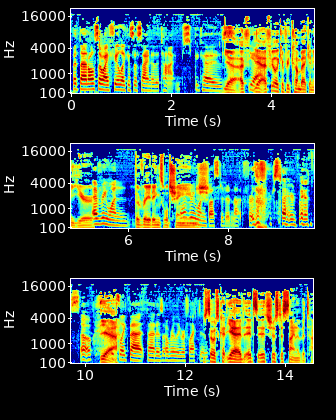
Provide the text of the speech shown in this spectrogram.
But that also, I feel like, is a sign of the times because. Yeah, I f- yeah. I feel like if we come back in a year, Everyone. the ratings will change. Everyone busted a nut for the first Iron Man, so Yeah. it's like that. That is overly reflective. so it's yeah, it, it's it's just a sign of the Yeah.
